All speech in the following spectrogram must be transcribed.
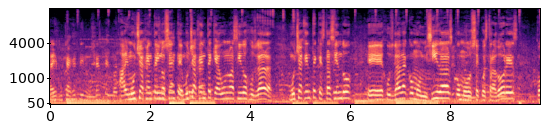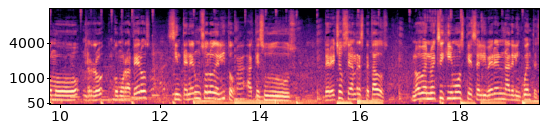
Hay mucha gente inocente. Hay mucha gente inocente, mucha gente que aún no ha sido juzgada, mucha gente que está siendo eh, juzgada como homicidas, como secuestradores, como, como rateros, sin tener un solo delito, a que sus derechos sean respetados. No, exigimos que se liberen a delincuentes.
